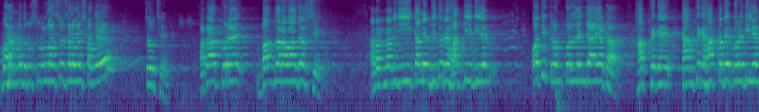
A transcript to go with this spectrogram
মোহাম্মদ সাল্লামের সঙ্গে চলছেন হঠাৎ করে বাংলার আওয়াজ আসছে। আমার নবীজি কানের ভিতরে হাত দিয়ে দিলেন। অতিক্রম করলেন জায়গাটা হাত থেকে, কান থেকে হাতটা বের করে দিলেন।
